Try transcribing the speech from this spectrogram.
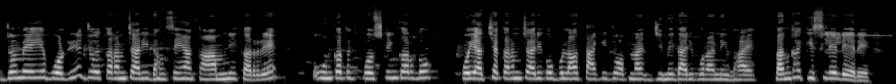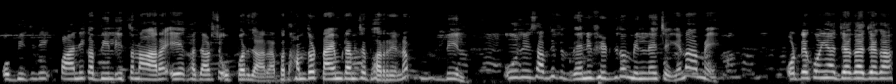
जो मैं ये बोल रही हूँ जो कर्मचारी ढंग से यहाँ काम नहीं कर रहे तो उनका तो पोस्टिंग कर दो। कोई अच्छे कर्मचारी को बुलाओ ताकि जो अपना ज़िम्मेदारी पूरा निभाए। तनख्वाह किस लिए ले रहे? और बिजली, पानी का बिल इतना आ रहा है, एक हज़ार से ऊपर जा रहा है। बट हम तो टाइम टाइम से भर रहे हैं ना बिल। उस हिसाब से बेनिफिट भी तो मिलने चाहिए ना हमें। और देखो यहाँ जगह जगह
